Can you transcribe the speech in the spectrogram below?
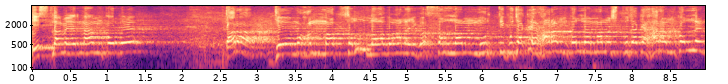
ইসলামের নাম করবে তারা যে মোহাম্মদ সাল্লাম মূর্তি পূজাকে হারাম করলেন মানুষ পূজাকে হারাম করলেন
